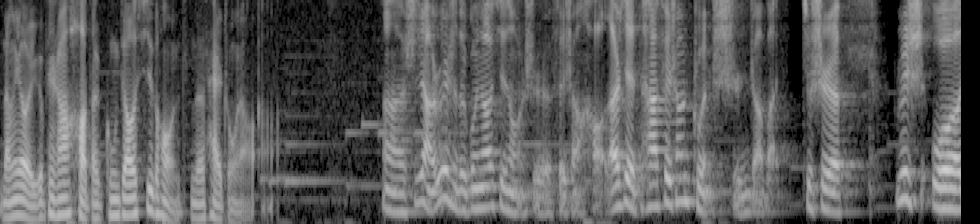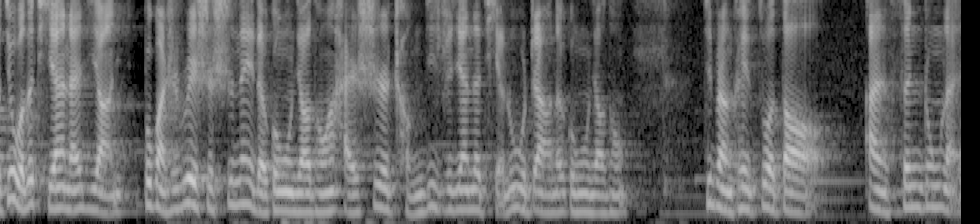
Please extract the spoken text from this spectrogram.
能有一个非常好的公交系统真的太重要了。嗯，是这样瑞士的公交系统是非常好的，而且它非常准时，你知道吧？就是。瑞士，我就我的体验来讲，不管是瑞士市内的公共交通，还是城际之间的铁路这样的公共交通，基本上可以做到按分钟来，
